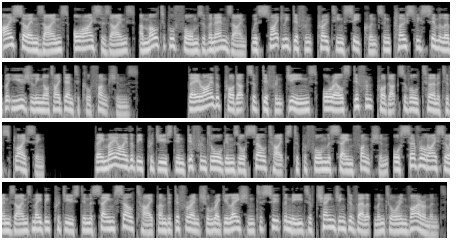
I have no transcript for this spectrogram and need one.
Isoenzymes, or isozymes, are multiple forms of an enzyme, with slightly different protein sequence and closely similar but usually not identical functions. They are either products of different genes, or else different products of alternative splicing. They may either be produced in different organs or cell types to perform the same function, or several isoenzymes may be produced in the same cell type under differential regulation to suit the needs of changing development or environment.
